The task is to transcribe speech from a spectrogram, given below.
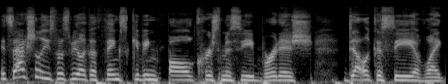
it's actually supposed to be like a Thanksgiving, fall, Christmassy British delicacy of like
